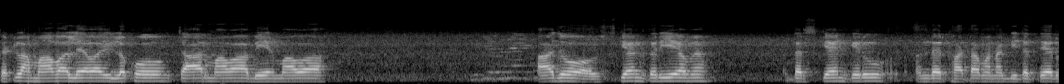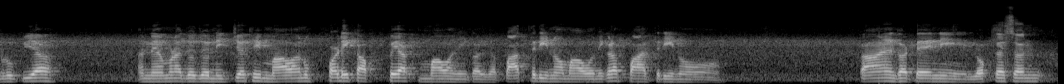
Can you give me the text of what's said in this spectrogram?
કેટલા માવા લેવા એ લખો, ચાર માવા, બે માવા. આ જો સ્કેન કરીએ અમે. અત્યારે સ્કેન કર્યું, અંદર ખાતામાં નાખી દીધા તેર રૂપિયા. અને હમણાં જોજો નીચેથી માવાનું પડીકા પેક માવા નીકળશે પાતરીનો માવો નીકળે, પાતરીનો. કાંઈ ઘટે નહીં. લોકેશન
